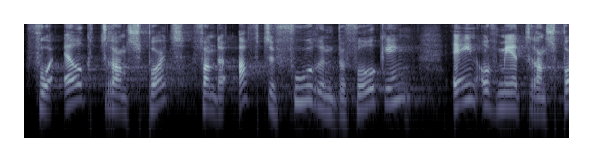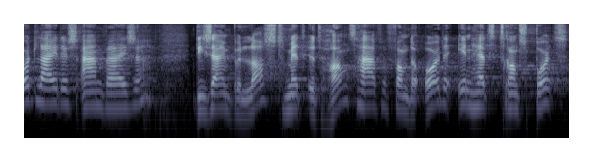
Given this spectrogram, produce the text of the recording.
voor elk transport van de af te voeren bevolking één of meer transportleiders aanwijzen die zijn belast met het handhaven van de orde in het transport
